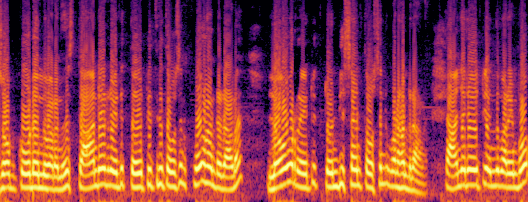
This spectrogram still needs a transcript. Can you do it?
ജോബ് കോഡ് എന്ന് പറയുന്നത്. Standard rate thirty three thousand four hundred ആണ്. Lower rate twenty seven thousand one hundred ആണ്. സ്റ്റാൻഡേർഡ് റേറ്റ് എന്ന് പറയുമ്പോൾ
